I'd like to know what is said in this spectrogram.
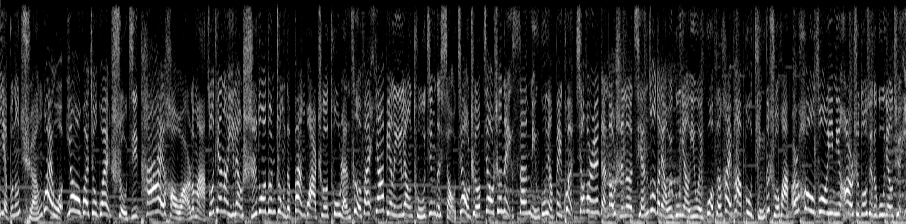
也不能全怪我，要怪就怪手机太好玩了嘛。昨天呢，一辆十多吨重的半挂车突然侧翻，压扁了一辆途经的小轿车，轿车内三名姑娘被困。消防人员赶到时呢，前座的两位姑娘因为过分害怕，不停的说话，而后座一名二十多岁的姑娘却一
